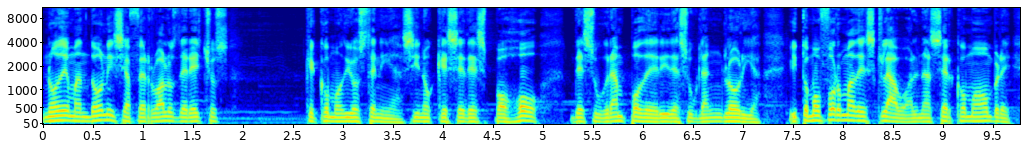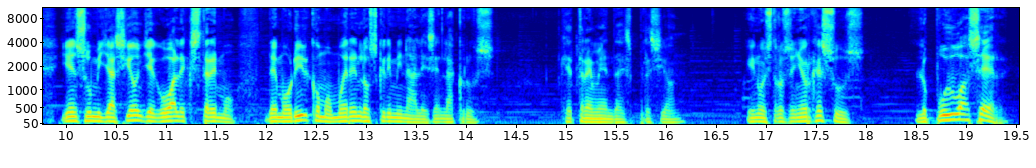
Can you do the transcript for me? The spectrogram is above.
no demandó ni se aferró a los derechos que como Dios tenía, sino que se despojó de su gran poder y de su gran gloria, y tomó forma de esclavo al nacer como hombre, y en su humillación llegó al extremo de morir como mueren los criminales en la cruz. Qué tremenda expresión. Y nuestro Señor Jesús lo pudo hacer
